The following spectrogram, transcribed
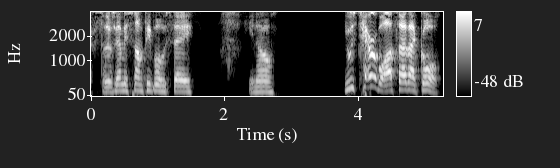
so there's gonna be some people who say you know he was terrible outside of that goal.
